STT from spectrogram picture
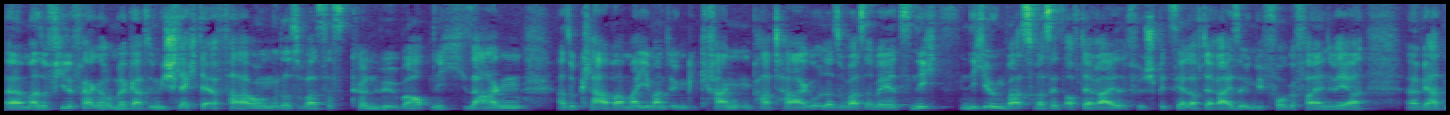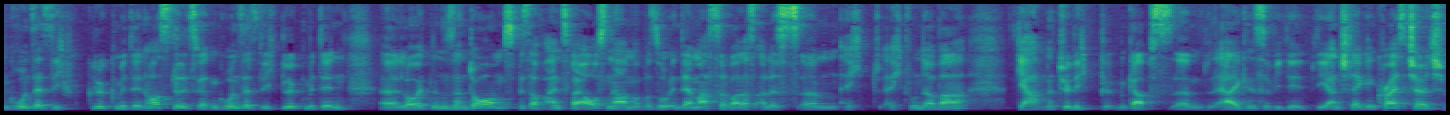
Ähm, also viele fragen auch immer, gab es irgendwie schlechte Erfahrungen oder sowas? Das können wir überhaupt nicht sagen. Also klar war mal jemand irgendwie krank ein paar Tage oder sowas, aber jetzt nicht, nicht irgendwas, was jetzt auf der Reise, speziell auf der Reise irgendwie vorgefallen wäre. Äh, wir hatten grundsätzlich Glück mit den Hostels, wir hatten grundsätzlich Glück mit den äh, Leuten in unseren Dorms, bis auf ein, zwei Ausnahmen, aber so in der Masse war das alles ähm, echt, echt wunderbar ja, natürlich gab es ähm, Ereignisse wie die, die, Anschläge in Christchurch,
